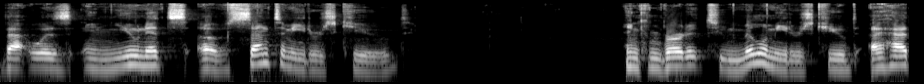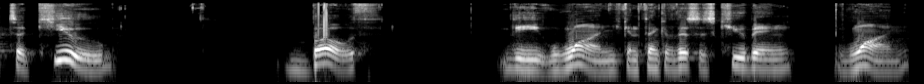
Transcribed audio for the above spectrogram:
that was in units of centimeters cubed and convert it to millimeters cubed, I had to cube both the 1, you can think of this as cubing 1,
